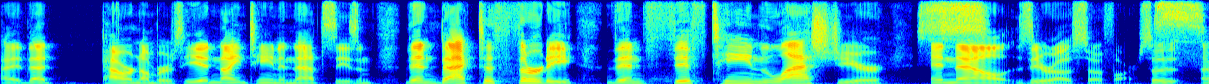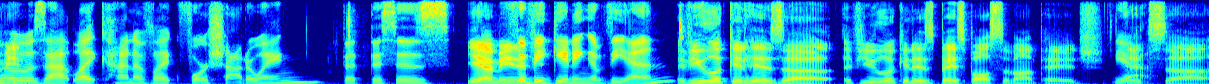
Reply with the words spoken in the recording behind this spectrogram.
I, that power numbers, he hit 19 in that season, then back to 30, then 15 last year, and now zero so far. So, So I mean, is that like kind of like foreshadowing that this is yeah, I mean, the if you, beginning of the end? if you look at his, uh, if you look at his baseball savant page, Yeah. it's uh,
